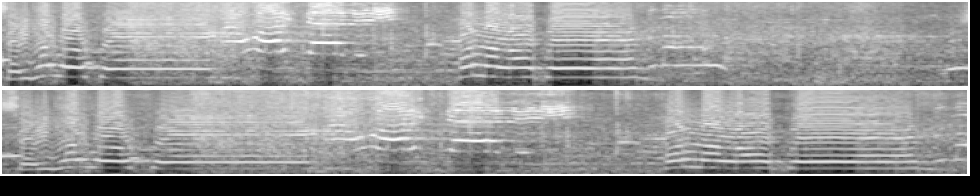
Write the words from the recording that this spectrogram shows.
Say hello, Faye. Hello, Evan. Say hello, Faye. Hello, Evan.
